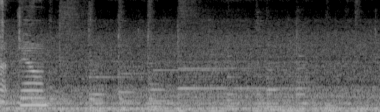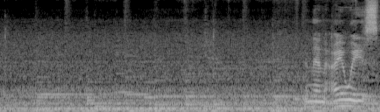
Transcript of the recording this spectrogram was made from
that down. Then I always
